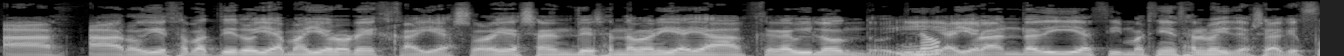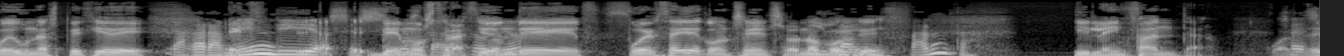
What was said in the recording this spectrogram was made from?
a, a Rodríguez Zapatero y a Mayor Oreja y a Soraya Sánchez de Santa María y a Ángel Gabilondo y No. a Yolanda Díaz y Martínez Almeida. O sea que fue una especie de ex- demostración de fuerza y de consenso, ¿no? y la Porque, infanta. y la infanta. O sea, es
